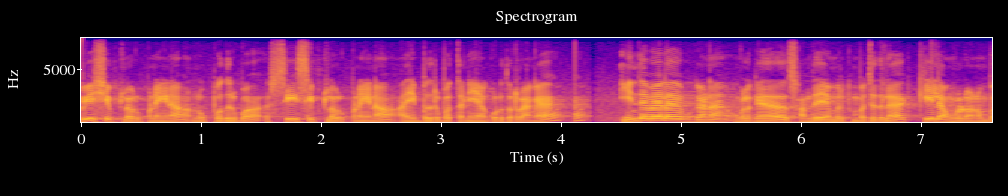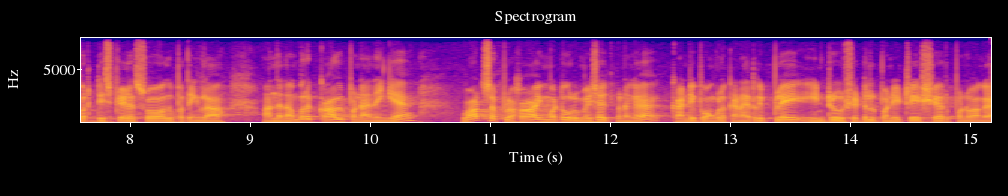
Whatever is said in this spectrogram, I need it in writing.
பி ஷிஃப்ட்டில் ஒர்க் பண்ணிங்கன்னா முப்பது ரூபா சி ஷிஃப்ட்டில் ஒர்க் பண்ணிங்கன்னா ஐம்பது ரூபா தனியாக கொடுத்துட்றாங்க. இந்த வேலைக்கான உங்களுக்கு ஏதாவது சந்தேகம் இருக்கும் பட்சத்தில் கீழே அவங்களோட நம்பர் டிஸ்பிளேல ஷோ ஆகுது பார்த்தீங்களா அந்த நம்பருக்கு கால் பண்ணாதீங்க. வாட்ஸ்அப்பில் ஹாய் மட்டும் ஒரு மெசேஜ் பண்ணுங்கள் கண்டிப்பாக உங்களுக்கான ரிப்ளை இன்டர்வியூ ஷெட்யூல் பண்ணிவிட்டு ஷேர் பண்ணுவாங்க.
